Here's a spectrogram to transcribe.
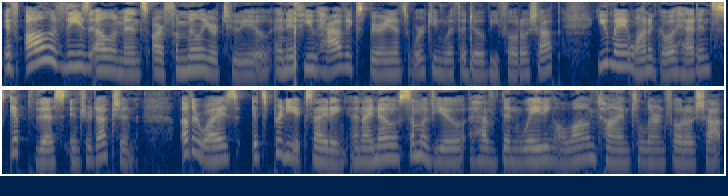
If all of these elements are familiar to you, and if you have experience working with Adobe Photoshop, you may want to go ahead and skip this introduction. Otherwise, it's pretty exciting, and I know some of you have been waiting a long time to learn Photoshop.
